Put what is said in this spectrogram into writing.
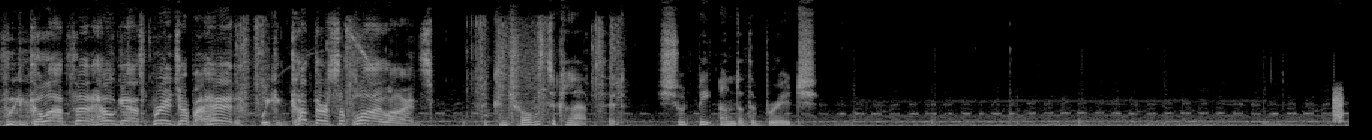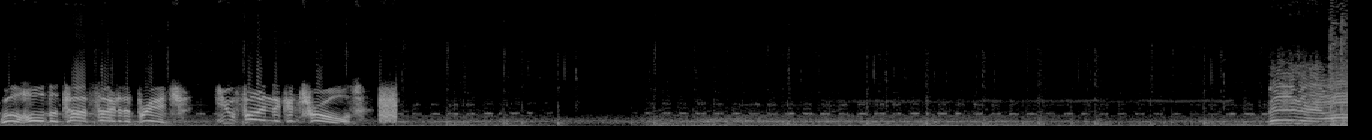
If we can collapse that Helghast bridge up ahead, we can cut their supply lines. The controls to collapse it should be under the bridge. We'll hold the top side of the bridge. You find the controls. There they are!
